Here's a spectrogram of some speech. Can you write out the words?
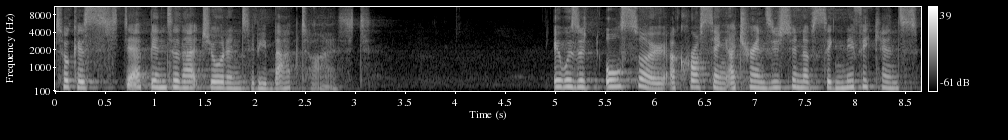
took a step into that Jordan to be baptized. It was also a crossing, a transition of significance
